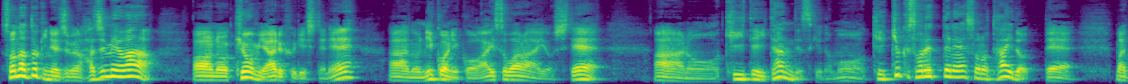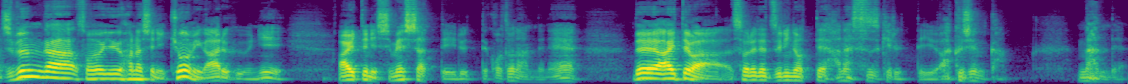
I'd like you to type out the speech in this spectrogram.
そんな時に自分初めはあの興味あるふりしてねあのニコニコ愛想笑いをしてあの聞いていたんですけども結局それってねその態度って、まあ、自分がそういう話に興味がある風に相手に示しちゃっているってことなんでね。で相手はそれで図に乗って話し続けるっていう悪循環。なんで。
